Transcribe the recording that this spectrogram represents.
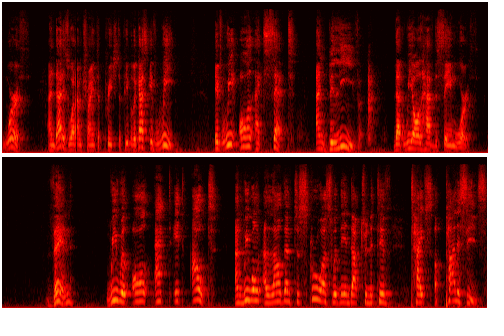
worth. And that is what I'm trying to preach to people because if we if we all accept and believe that we all have the same worth, then we will all act it out and we won't allow them to screw us with the indoctrinative types of policies.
